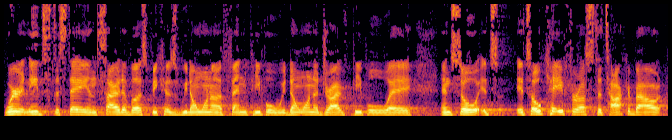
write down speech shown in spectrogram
where it needs to stay inside of us because we don't want to offend people. We don't want to drive people away. And so it's, it's okay for us to talk about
